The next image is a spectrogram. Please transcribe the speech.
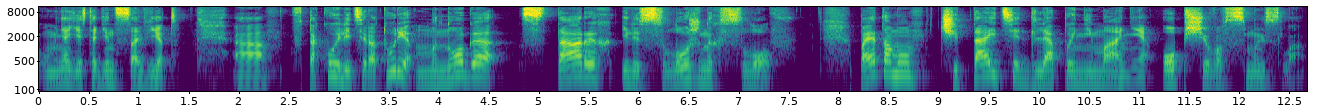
у меня есть один совет. А, в такой литературе много старых или сложных слов – Поэтому читайте для понимания общего смысла.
